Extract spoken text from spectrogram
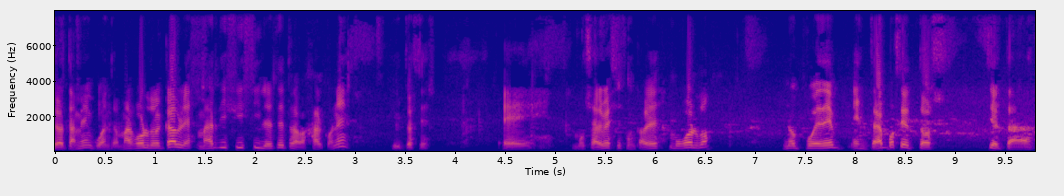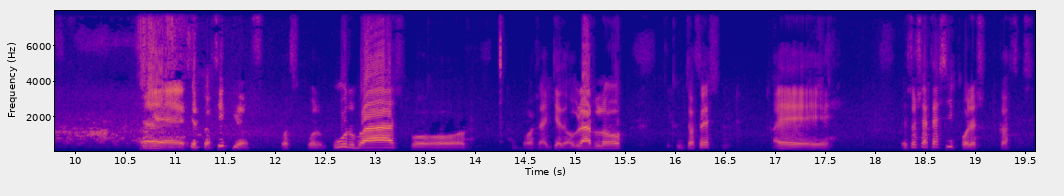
Pero también, cuanto más gordo el cable, más difícil es de trabajar con él. Entonces, eh, muchas veces un cable muy gordo no puede entrar por ciertos, ciertas, eh, ciertos sitios, pues por curvas, por pues hay que doblarlo. Entonces, eh, esto se hace así por eso. Entonces,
